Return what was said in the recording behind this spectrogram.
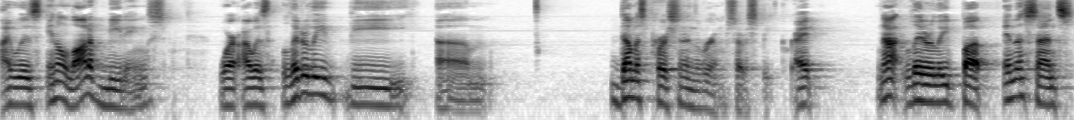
I was in a lot of meetings where I was literally the um, dumbest person in the room, so to speak, right? Not literally, but in the sense,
